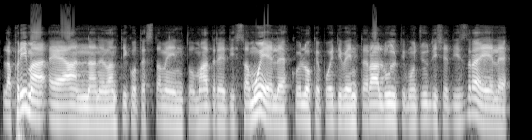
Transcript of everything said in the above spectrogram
La prima è Anna nell'Antico Testamento, madre di Samuele, quello che poi diventerà l'ultimo giudice di Israele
